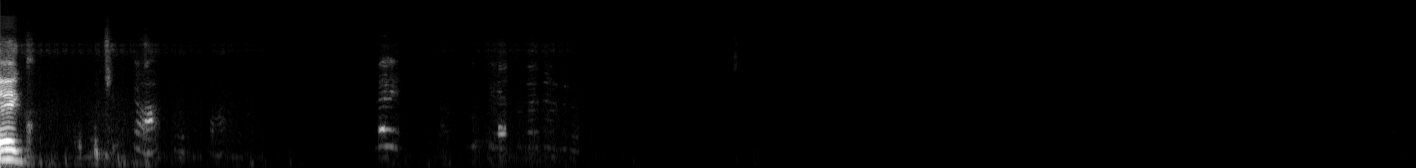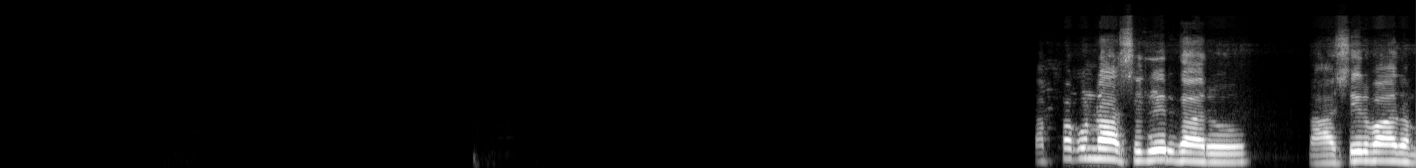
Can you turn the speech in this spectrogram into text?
ఏ తప్పకుండా సుధీర్ గారు నా ఆశీర్వాదం.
